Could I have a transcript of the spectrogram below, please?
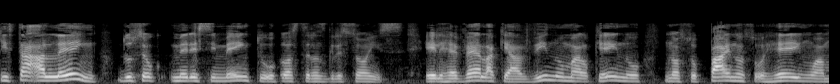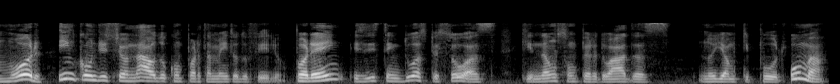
que está além do seu merecimento das transgressões. Ele revela que Avino Malkeino, nosso pai, nosso rei, um amor incondicional do comportamento do filho. Porém, existem duas pessoas que não são perdoadas no Yom Kippur. Uma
